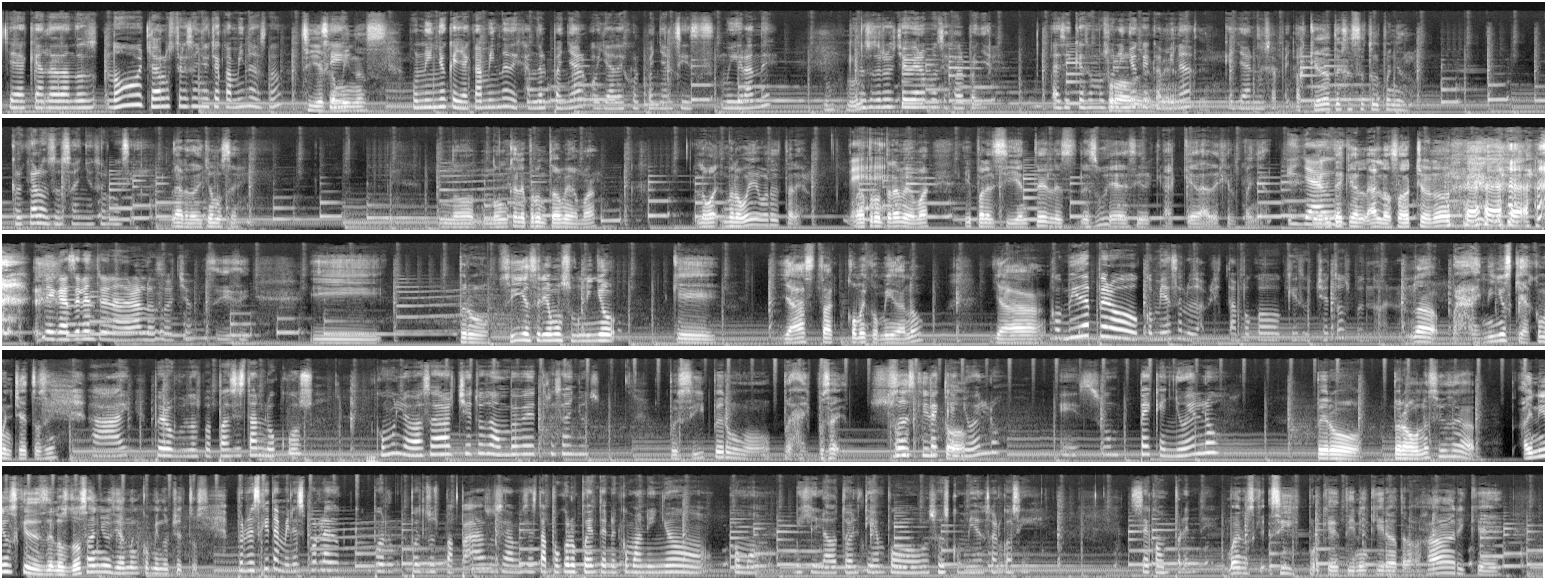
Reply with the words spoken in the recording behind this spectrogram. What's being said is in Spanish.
Ya que anda dando... No, ya a los 3 años ya caminas, ¿no? Sí, ya Sí. caminas. Un niño que ya camina dejando el pañal o ya dejó el pañal si es muy grande. Nosotros ya hubiéramos dejado el pañal. Así que somos un niño que camina que ya no usa pañal. ¿A qué edad dejaste tú el pañal? Creo que a los 2 años o algo así. La verdad, yo no sé. No, nunca le he preguntado a mi mamá. Lo me lo voy a llevar de tarea. Voy a preguntar a mi mamá y para el siguiente les, les voy a decir a qué edad dejé el pañal. Y Y ya ahorita que a, a los ocho, ¿no? llegaste el entrenador a los 8. sí, sí. Y... Pero sí, ya seríamos un niño que ya hasta come comida, ¿no? Ya... Comida, pero comida saludable. Tampoco que sus chetos, pues no, no. No, hay niños que ya comen chetos, ¿eh? Ay, pero los papás están locos. ¿Cómo le vas a dar chetos a un bebé de 3 años? Pues sí, pero... Ay, pues tú Es sabes un que todo. pequeñuelo. Es un pequeñuelo. Pero, pero aún así, o sea, hay niños que desde los dos años ya andan comiendo chetos. Pero es que también es por, la, por pues, los papás. O sea, a veces tampoco lo pueden tener como al niño como vigilado todo el tiempo o sus comidas o algo así. Se comprende. Bueno, es que sí, porque tienen que ir a trabajar y que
